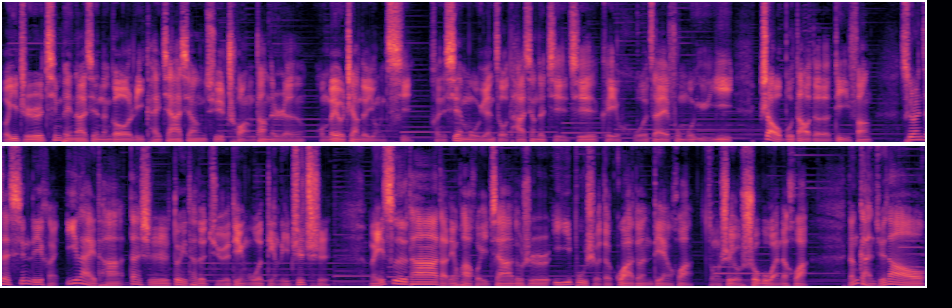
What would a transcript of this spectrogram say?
我一直钦佩那些能够离开家乡去闯荡的人，我没有这样的勇气。很羡慕远走他乡的姐姐，可以活在父母羽翼照不到的地方。虽然在心里很依赖他，但是对他的决定，我鼎力支持。每一次他打电话回家，都是依依不舍地挂断电话，总是有说不完的话。”能感觉到，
